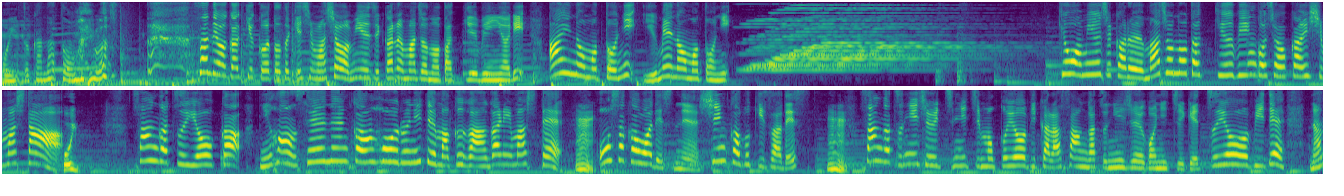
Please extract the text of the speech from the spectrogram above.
ポイントかなと思います、さあでは楽曲をお届けしましょう。ミュージカル「魔女の宅急便」より「愛のもとに夢のもとに」ミュージカル「魔女の宅急便」ご紹介しました。ほい。3月8日日本青年館ホールにて幕が上がりまして、うん。大阪はですね新歌舞伎座ですうん。3月21日木曜日から3月25日月曜日で7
